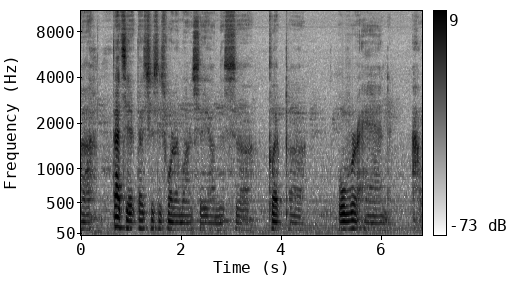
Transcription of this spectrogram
Uh, that's it. That's just, what I want to say on this uh, clip. Uh, over and out.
